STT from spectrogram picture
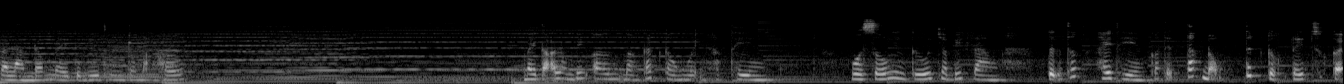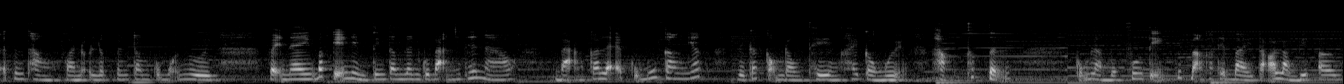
và làm đong đầy tình yêu thương trong bạn hơn. Bày tỏ lòng biết ơn bằng cách cầu nguyện hoặc thiền. Vô số nghiên cứu cho biết rằng, tỉnh thức hay thiền có thể tác động tích cực đến sức khỏe tinh thần và nội lực bên trong của mỗi người. Vậy nên, bất kể niềm tin tâm linh của bạn như thế nào, bạn có lẽ cũng muốn cân nhắc về các cộng đồng thiền hay cầu nguyện hoặc thức tỉnh cũng là một phương tiện giúp bạn có thể bày tỏ lòng biết ơn.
